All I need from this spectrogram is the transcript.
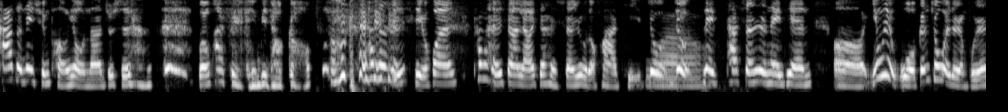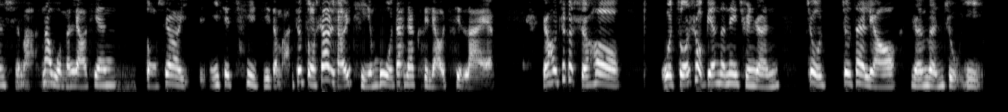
他的那群朋友呢，就是 文化水平比较高。OK，他们很喜欢，他们很喜欢聊一些很深入的话题。就就那他生日那天，呃，因为我跟周围的人不认识嘛，那我们聊天总是要一些契机的嘛，就总是要聊一题目，大家可以聊起来。然后这个时候，我左手边的那群人就就在聊人文主义。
